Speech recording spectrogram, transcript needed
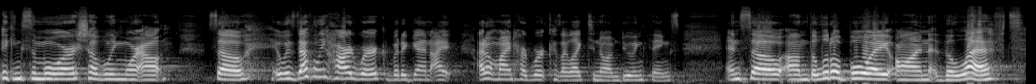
picking some more, shoveling more out. So it was definitely hard work, but again, I, I don't mind hard work because I like to know I'm doing things. And so um, the little boy on the left,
